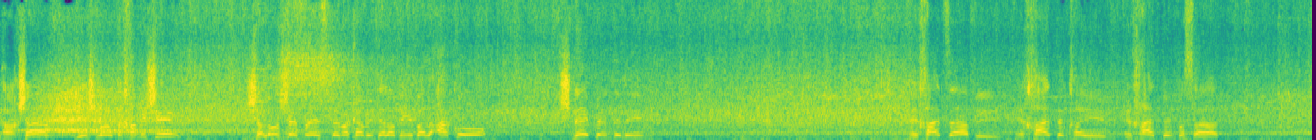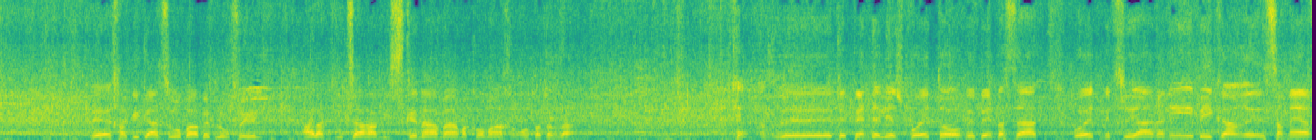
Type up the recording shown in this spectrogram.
עכשיו יש לו את החמישי. 3-0 למכבי תל אביב על עכו. שני פנדלים. אחד זהבי, אחד בן חיים, אחד בן בסט. וחגיגה צהובה בבלומפילד על הקבוצה המסכנה מהמקום האחרון בטבלה. כן, אז uh, בפנדל יש בועט טוב ובן בסט בועט מצוין. אני בעיקר uh, שמח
